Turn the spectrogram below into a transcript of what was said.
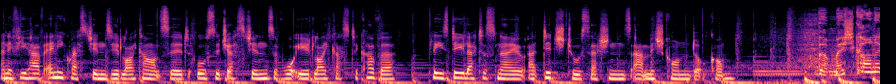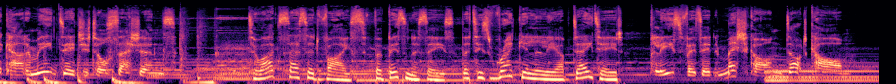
And if you have any questions you'd like answered or suggestions of what you'd like us to cover, please do let us know at digitalsessions at mishcon.com. The Mishcon Academy Digital Sessions. To access advice for businesses that is regularly updated, please visit mishcon.com.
